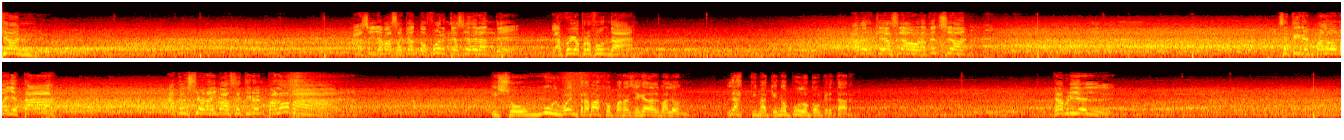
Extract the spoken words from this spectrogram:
Jan. Fuerte hacia adelante. La juega profunda. A ver qué hace ahora. Atención. Se tira en paloma y está. Atención, ahí va. Se tiró en paloma. Hizo un muy buen trabajo para llegar al balón. Lástima que no pudo concretar. Gabriel.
